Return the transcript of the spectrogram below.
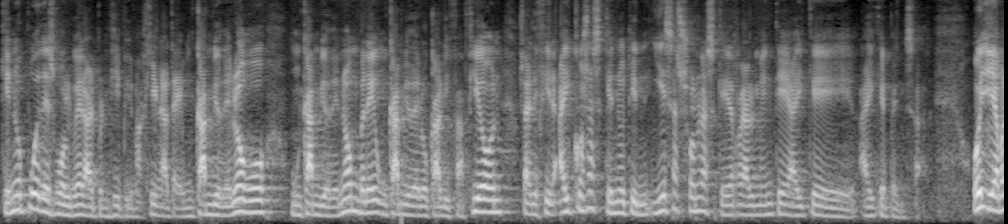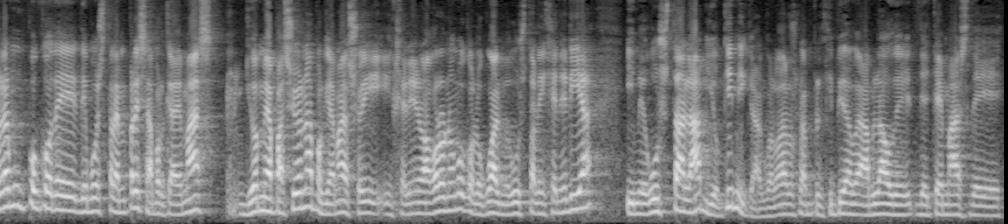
que no puedes volver al principio. Imagínate, un cambio de logo, un cambio de nombre, un cambio de localización. O sea, es decir, hay cosas que no tienen, y esas son las que realmente hay que, hay que pensar. Oye, y hablarme un poco de, vuestra empresa, porque además yo me apasiona, porque además soy ingeniero agrónomo, con lo cual me gusta la ingeniería y me gusta la bioquímica. Acordaros que al principio he hablado de, temas de,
